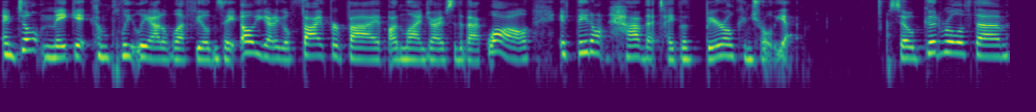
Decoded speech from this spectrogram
and don't make it completely out of left field and say, oh, you got to go five for five on line drives to the back wall if they don't have that type of barrel control yet. So, good rule of thumb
